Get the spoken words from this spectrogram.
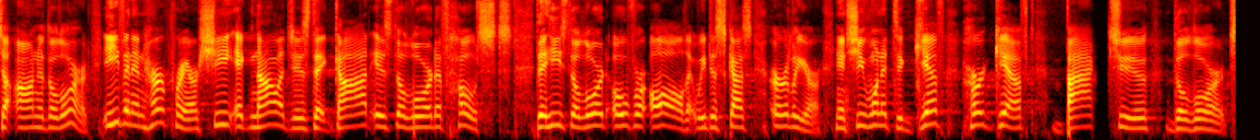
to honor the Lord. Even in her prayer, she acknowledges that God is the Lord of hosts, that He's the Lord over all that we discussed earlier. And she wanted to give her gift back to the Lord.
